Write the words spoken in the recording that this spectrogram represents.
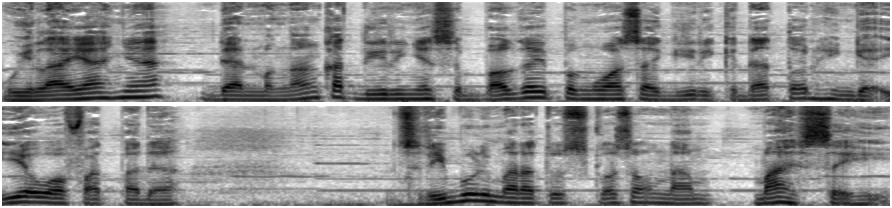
wilayahnya, dan mengangkat dirinya sebagai penguasa Giri Kedaton hingga ia wafat pada 1506 Masehi.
